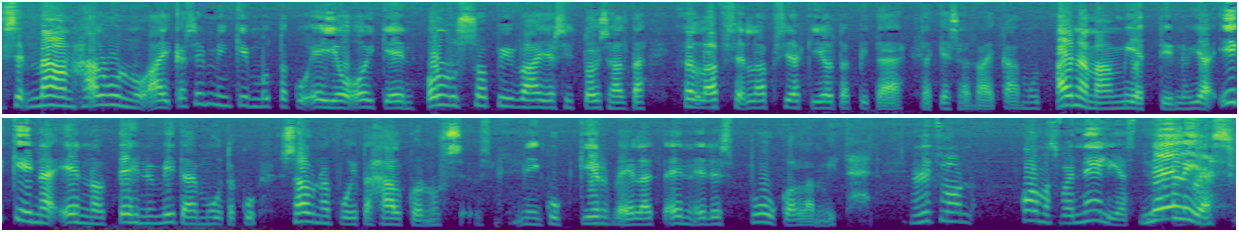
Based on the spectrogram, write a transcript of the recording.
se, mä oon halunnut aikaisemminkin, mutta kun ei ole oikein ollut sopivaa ja sitten toisaalta lapsen lapsiakin, joita pitää kesän aikaa. Mutta aina mä oon miettinyt ja ikinä en ole tehnyt mitään muuta kuin saunapuita halkonut niin kuin kirveillä, että en edes puukolla mitään. No nyt sulla on kolmas vai neljäs työ. Neljäs.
